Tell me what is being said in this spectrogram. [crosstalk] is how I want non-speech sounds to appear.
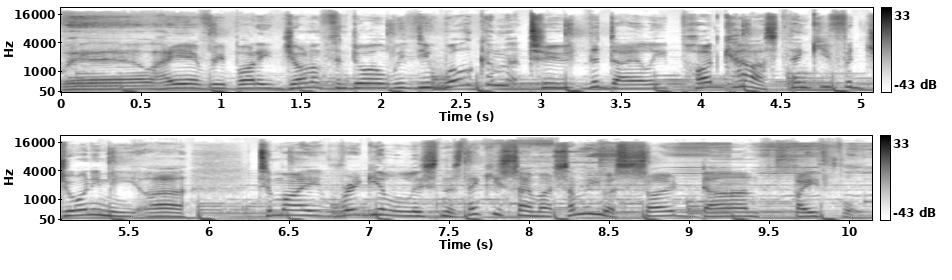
Well, hey everybody, Jonathan Doyle with you. Welcome to the Daily Podcast. Thank you for joining me. Uh, to my regular listeners, thank you so much. Some of you are so darn faithful.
